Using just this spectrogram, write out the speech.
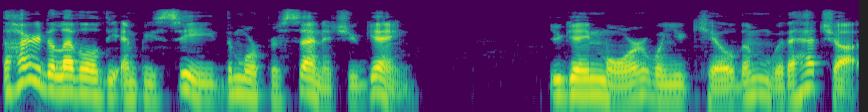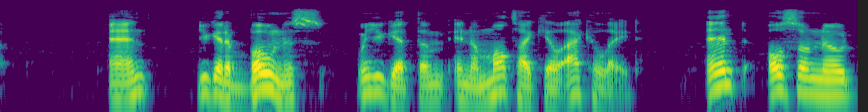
The higher the level of the NPC, the more percentage you gain. You gain more when you kill them with a headshot, and you get a bonus when you get them in a multi-kill accolade. And also note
